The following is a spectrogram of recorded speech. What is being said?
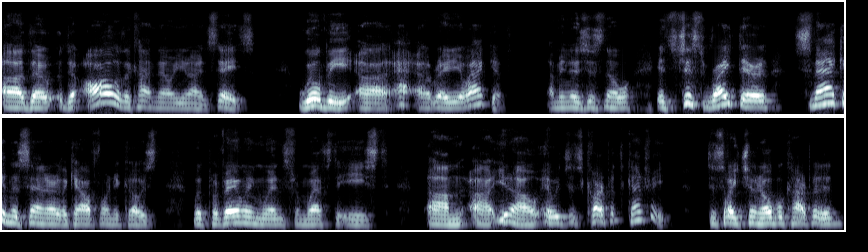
uh, the, the, all of the continental United States will be uh, radioactive. I mean, there's just no, it's just right there, smack in the center of the California coast with prevailing winds from west to east. Um, uh, you know, it would just carpet the country, just like Chernobyl carpeted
